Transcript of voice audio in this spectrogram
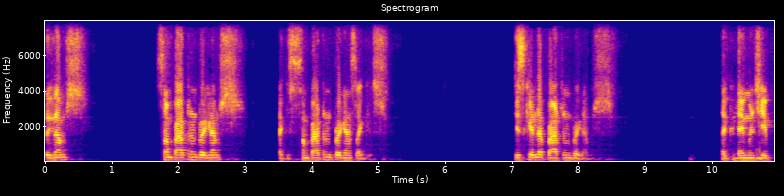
programs, some pattern programs like some pattern programs like this this kind of pattern programs like diamond shape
